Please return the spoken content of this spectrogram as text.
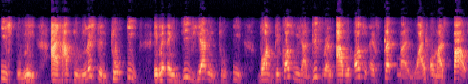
is to me. I have to listen to it, amen, and give hearing to it. But because we are different, I would also expect my wife or my spouse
